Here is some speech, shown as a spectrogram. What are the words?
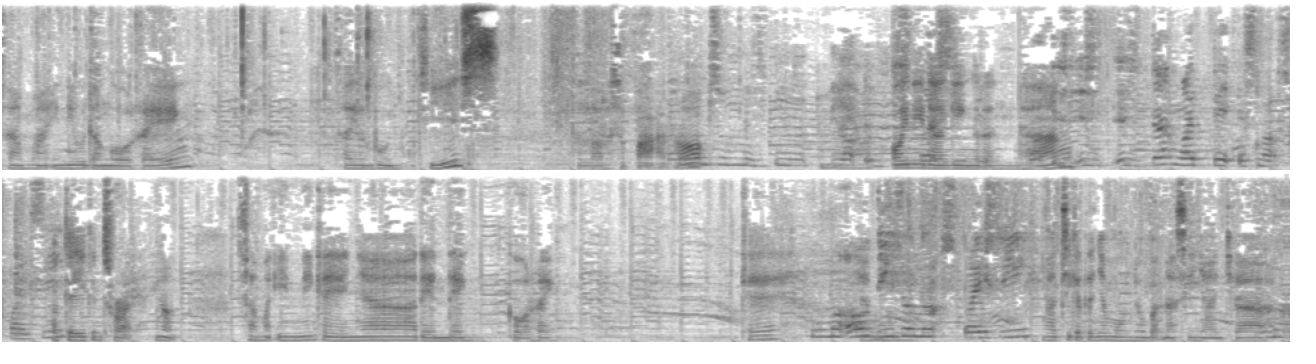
Sama ini udang goreng sayur buncis telur separuh oh ini daging rendang? Oke, you can try. Hang on. Sama ini kayaknya dendeng goreng. Oke, Mama, all these are not spicy. Ngaci katanya mau nyoba nasinya aja. Mama,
